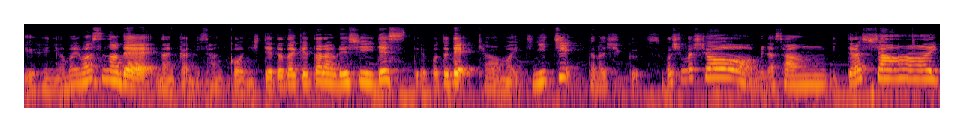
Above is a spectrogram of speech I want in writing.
いうふうに思いますので、何かに参考にしていただけたら嬉しいです。ということで、今日も一日楽しく過ごしましょう。皆さん、いってらっしゃい。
